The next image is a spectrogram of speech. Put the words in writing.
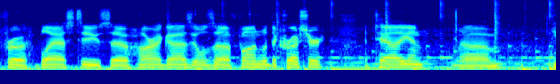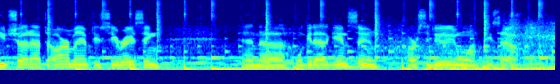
for a blast too. So, all right, guys, it was uh, fun with the Crusher Italian. Um, huge shout out to Arrma M2C Racing, and uh, we'll get out again soon. RC Dude81, peace out.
